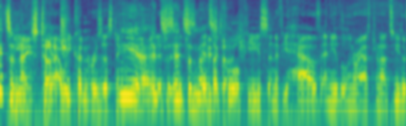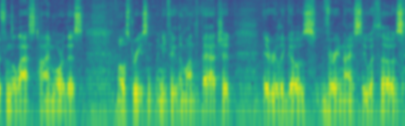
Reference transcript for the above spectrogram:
it's a we, nice touch. Yeah, we couldn't resist including yeah, it's, it. It's, it's, a nice It's a cool piece, and if you have any of the lunar astronauts, either from the last time or this most recent minifig of the month batch, it, it really goes very nicely with those.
